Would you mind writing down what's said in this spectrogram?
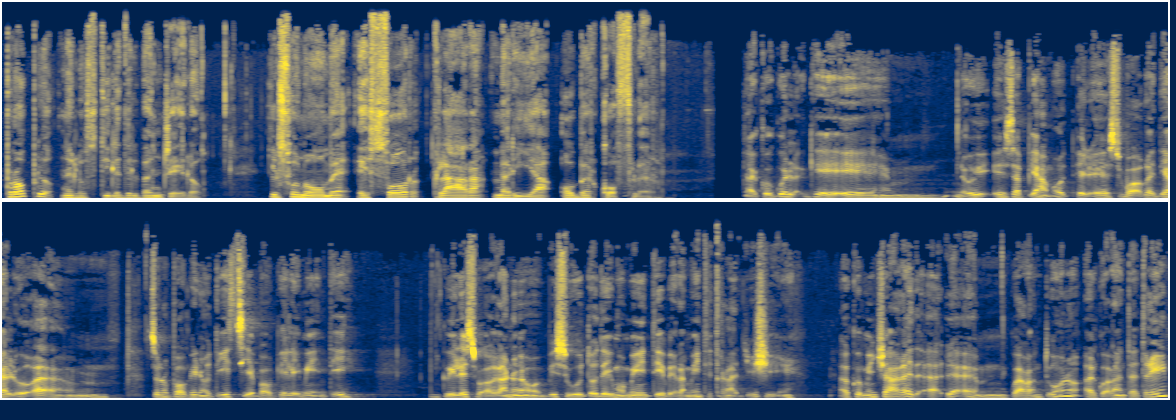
proprio nello stile del Vangelo. Il suo nome è Sor Clara Maria Oberkofler. Ecco, quello che ehm, noi sappiamo delle suore di allora ehm, sono poche notizie, pochi elementi. Qui le suore hanno vissuto dei momenti veramente tragici, a cominciare dal 41 ehm, al 43,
